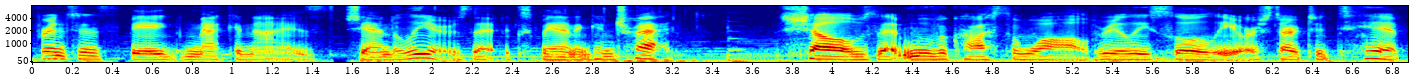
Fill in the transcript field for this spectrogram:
For instance, big mechanized chandeliers that expand and contract, shelves that move across the wall really slowly or start to tip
